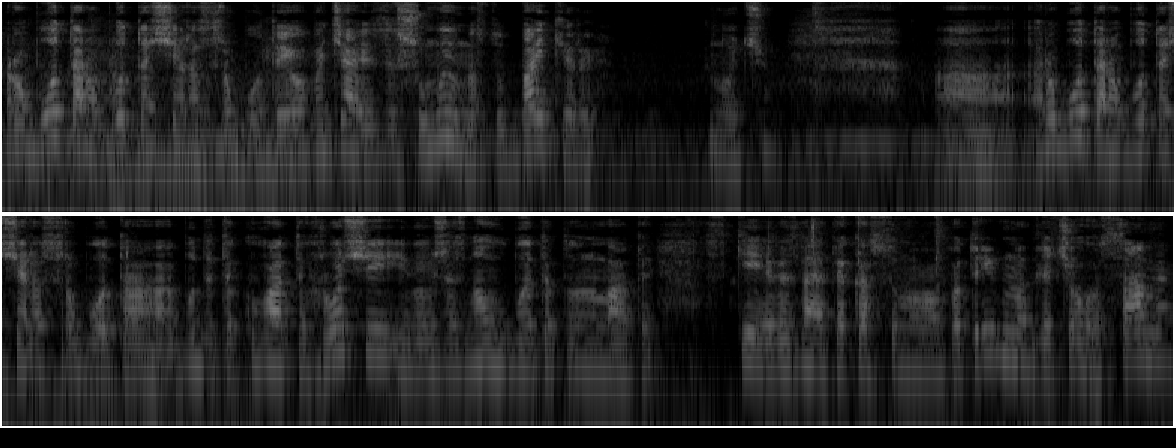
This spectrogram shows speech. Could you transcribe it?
Робота, робота, ще раз робота. Я вибачаю за шуми, у нас тут байкери ночі. Робота, робота, ще раз робота. Будете кувати гроші, і ви вже знову будете планувати. Ви знаєте, яка сума вам потрібна, для чого саме,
